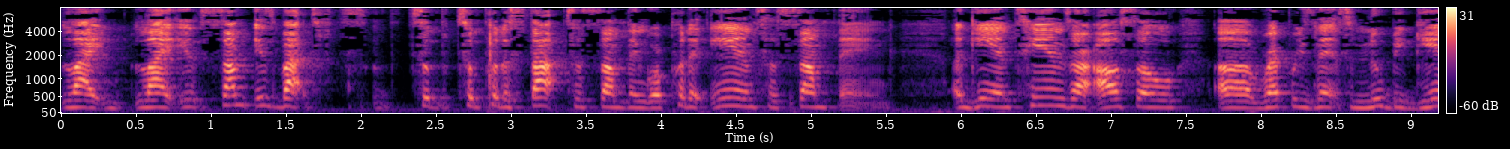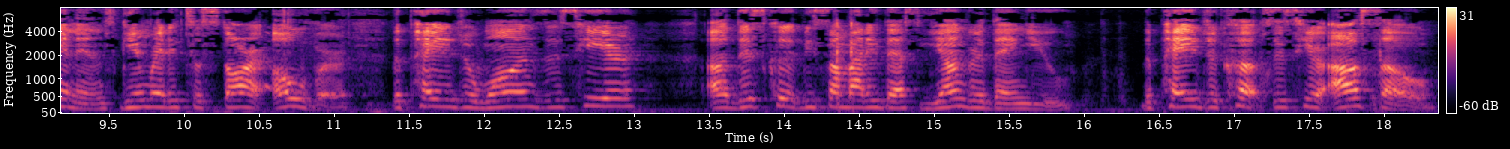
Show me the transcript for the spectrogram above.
like like it's some it's about to to put a stop to something or put an end to something again tens are also uh represents new beginnings getting ready to start over the page of wands is here uh this could be somebody that's younger than you the page of cups is here also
